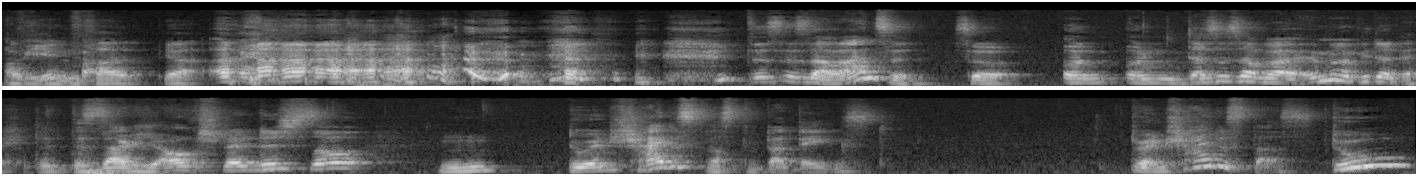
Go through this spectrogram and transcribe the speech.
auf jeden Fall. Ja. Das ist der Wahnsinn. So. Und, und das ist aber immer wieder, das, das sage ich auch ständig so, du entscheidest, was du da denkst. Du entscheidest das. Du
